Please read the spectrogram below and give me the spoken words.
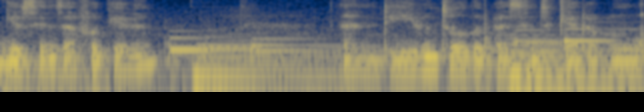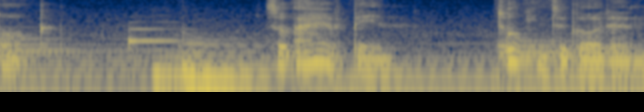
Your sins are forgiven? And he even told the person to get up and walk. So I have been talking to God and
